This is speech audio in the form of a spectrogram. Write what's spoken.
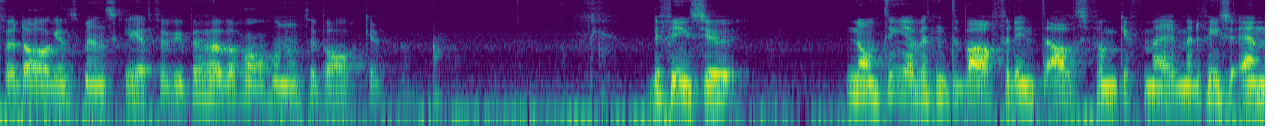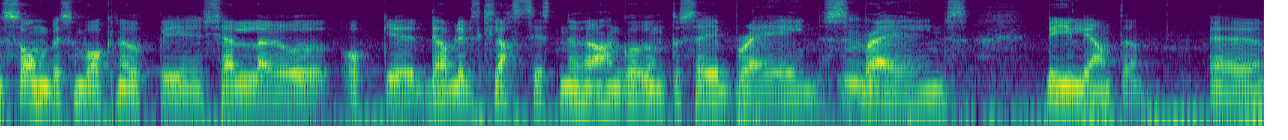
för dagens mänsklighet. För vi behöver ha honom tillbaka. Det finns ju någonting, jag vet inte varför det inte alls funkar för mig. Men det finns ju en zombie som vaknar upp i en källare och, och eh, det har blivit klassiskt nu. Han går runt och säger brains, Mm. brains. Det gillar jag inte. Eh,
